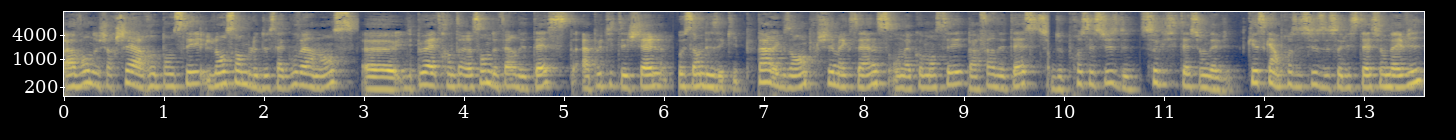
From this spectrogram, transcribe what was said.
Avant de chercher à repenser l'ensemble de sa gouvernance, euh, il peut être intéressant de faire des tests à petite échelle au sein des équipes. Par exemple, chez Make on a commencé par faire des tests de processus de sollicitation d'avis. Qu'est-ce qu'un processus de sollicitation d'avis?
